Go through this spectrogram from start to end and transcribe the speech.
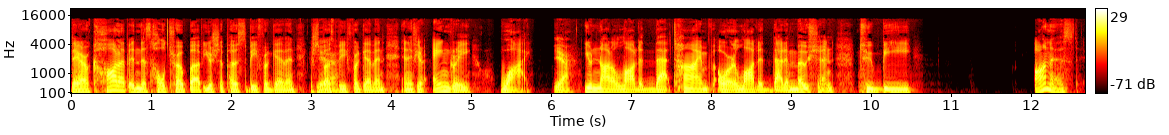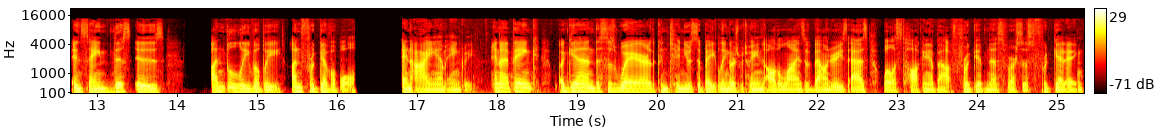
They are caught up in this whole trope of you're supposed to be forgiven you're supposed Yeah. to be forgiven and if you're angry why? Yeah. you're not allotted that time or allotted that emotion to be honest and saying this is unbelievably unforgivable and I am angry. And I think, again, this is where the continuous debate lingers between all the lines of boundaries as well as talking about forgiveness versus forgetting.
